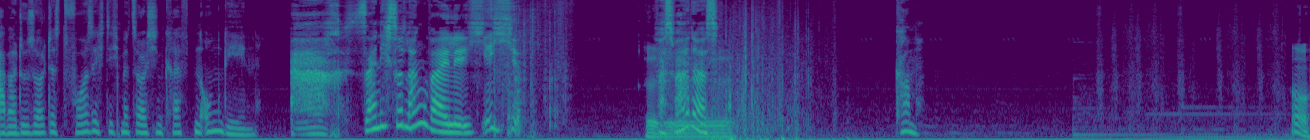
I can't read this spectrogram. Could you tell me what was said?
Aber du solltest vorsichtig mit solchen Kräften umgehen. Ach, sei nicht so langweilig. Ich. Was war das? Äh, Komm. Oh.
